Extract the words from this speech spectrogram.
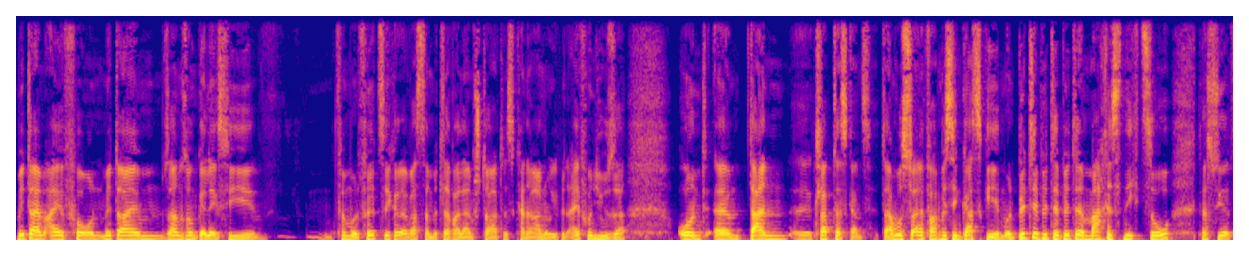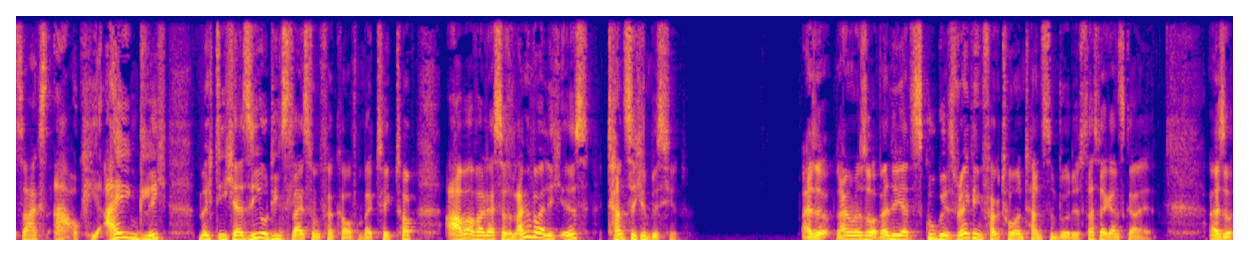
mit deinem iPhone, mit deinem Samsung Galaxy 45 oder was da mittlerweile am Start ist, keine Ahnung, ich bin iPhone-User. Und ähm, dann äh, klappt das Ganze. Da musst du einfach ein bisschen Gas geben und bitte, bitte, bitte mach es nicht so, dass du jetzt sagst, ah, okay, eigentlich möchte ich ja SEO-Dienstleistungen verkaufen bei TikTok, aber weil das ja so langweilig ist, tanze ich ein bisschen. Also sagen wir mal so, wenn du jetzt Googles Ranking-Faktoren tanzen würdest, das wäre ganz geil. Also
